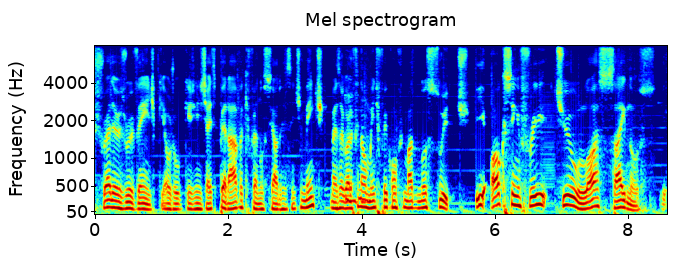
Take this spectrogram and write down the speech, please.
Shredder's Revenge, que é o jogo que a gente já esperava, que foi anunciado recentemente, mas agora finalmente foi confirmado no Switch. E Oxenfree 2 Lost Signals. E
